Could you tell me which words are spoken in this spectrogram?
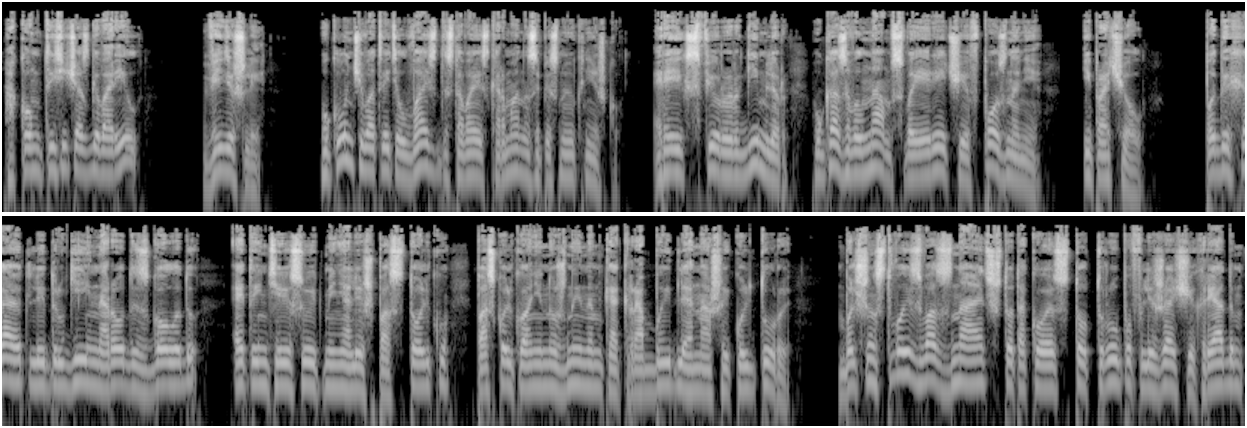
о ком ты сейчас говорил?» «Видишь ли?» — уклончиво ответил Вайс, доставая из кармана записную книжку. Рейхсфюрер Гиммлер указывал нам в своей речи в Познане и прочел. «Подыхают ли другие народы с голоду? Это интересует меня лишь постольку, поскольку они нужны нам как рабы для нашей культуры. Большинство из вас знает, что такое сто трупов, лежащих рядом,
